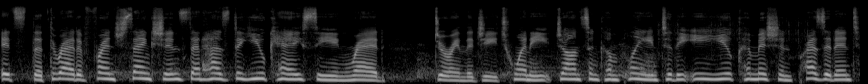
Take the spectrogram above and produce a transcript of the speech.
It's the threat of French sanctions that has the UK seeing red. During the G20, Johnson complained to the EU Commission president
